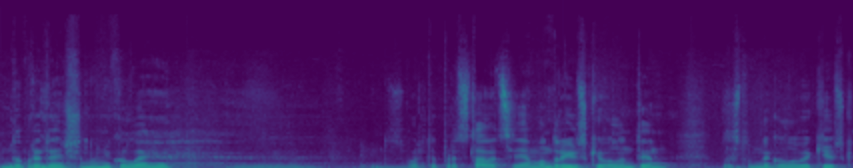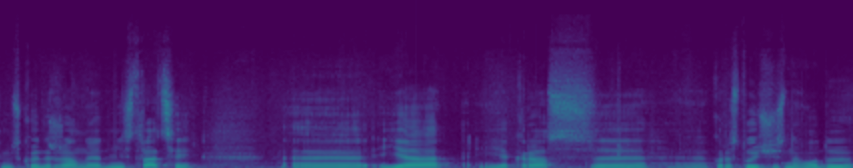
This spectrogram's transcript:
Добрий день, шановні колеги. Е, Дозвольте представитися. Я Мандриївський Валентин, заступник голови Київської міської державної адміністрації. Е, Я якраз, е, користуючись нагодою,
